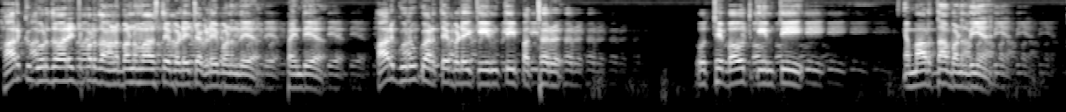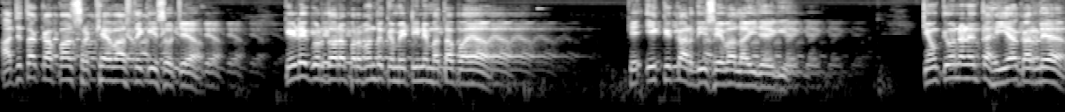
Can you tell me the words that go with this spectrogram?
ਹਰ ਇੱਕ ਗੁਰਦੁਆਰੇ 'ਚ ਪ੍ਰਧਾਨ ਬਣਨ ਵਾਸਤੇ ਬੜੇ ਝਗੜੇ ਬਣਦੇ ਆ, ਪੈਂਦੇ ਆ। ਹਰ ਗੁਰੂ ਘਰ ਤੇ ਬੜੇ ਕੀਮਤੀ ਪੱਥਰ। ਉੱਥੇ ਬਹੁਤ ਕੀਮਤੀ ਇਮਾਰਤਾਂ ਬਣਦੀਆਂ। ਅੱਜ ਤੱਕ ਆਪਾਂ ਸੁਰੱਖਿਆ ਵਾਸਤੇ ਕੀ ਸੋਚਿਆ? ਕਿਹੜੇ ਗੁਰਦੁਆਰਾ ਪ੍ਰਬੰਧਕ ਕਮੇਟੀ ਨੇ ਮਤਾ ਪਾਇਆ ਕਿ ਇੱਕ ਘਰ ਦੀ ਸੇਵਾ ਲਾਈ ਜਾਏਗੀ? ਕਿਉਂਕਿ ਉਹਨਾਂ ਨੇ ਤਹਈਆ ਕਰ ਲਿਆ।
